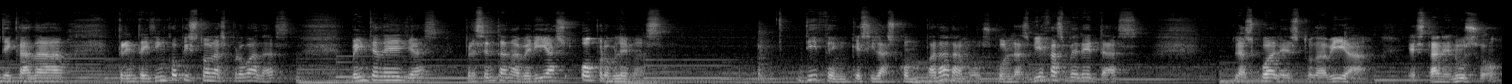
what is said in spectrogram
de cada 35 pistolas probadas, 20 de ellas presentan averías o problemas. Dicen que si las comparáramos con las viejas veretas, las cuales todavía están en uso,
